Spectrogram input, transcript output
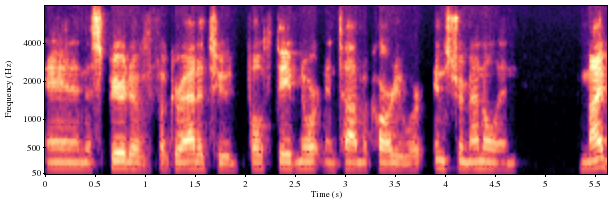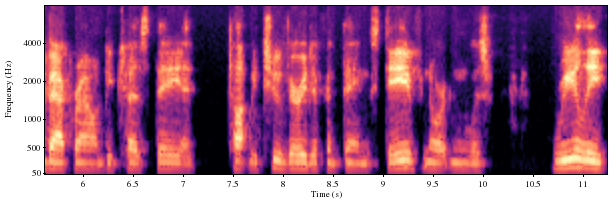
And in the spirit of uh, gratitude, both Dave Norton and Todd McCarty were instrumental in my background because they had taught me two very different things. Dave Norton was really,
